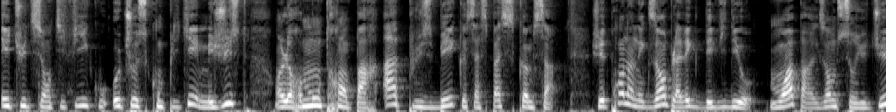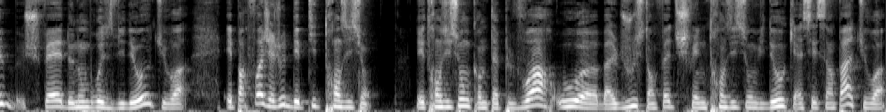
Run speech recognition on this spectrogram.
études scientifiques ou autre chose compliquée, mais juste en leur montrant par A plus B que ça se passe comme ça. Je vais te prendre un exemple avec des vidéos. Moi, par exemple, sur YouTube, je fais de nombreuses vidéos, tu vois, et parfois j'ajoute des petites transitions les transitions comme tu as pu le voir où euh, bah, juste en fait je fais une transition vidéo qui est assez sympa tu vois.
